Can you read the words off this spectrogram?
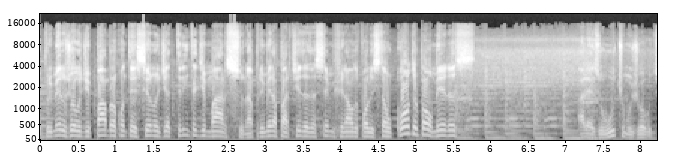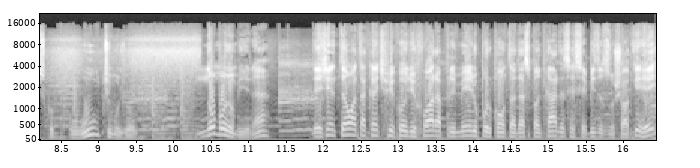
O primeiro jogo de Pablo aconteceu no dia 30 de março, na primeira partida da semifinal do Paulistão contra o Palmeiras. Aliás, o último jogo, desculpa, o último jogo. No Morumbi, né? Desde então, o atacante ficou de fora, primeiro por conta das pancadas recebidas no Choque Rei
